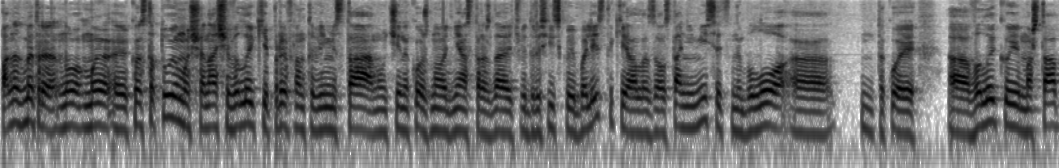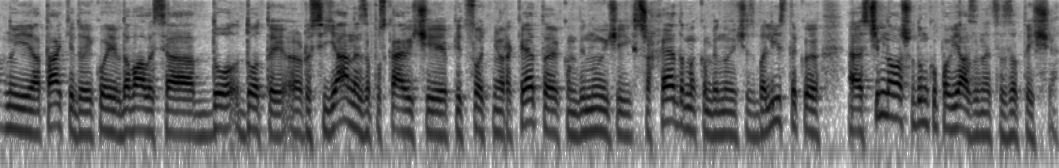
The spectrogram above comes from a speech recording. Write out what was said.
Пане Дмитре, ну ми е, констатуємо, що наші великі прифронтові міста ну чи не кожного дня страждають від російської балістики, але за останній місяць не було е, ну, такої е, великої масштабної атаки, до якої вдавалися до доти росіяни, запускаючи під сотню ракет, е, комбінуючи їх з шахедами, комбінуючи з балістикою. Е, з чим на вашу думку пов'язане це затище?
